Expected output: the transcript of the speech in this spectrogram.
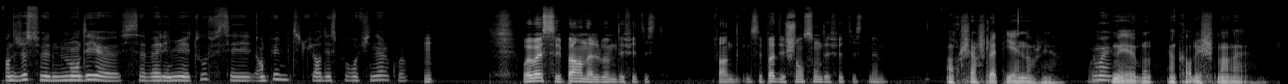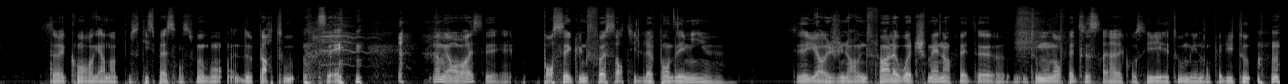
Enfin déjà se demander si ça va aller mieux et tout, c'est un peu une petite lueur d'espoir au final, quoi. Ouais, ouais, c'est pas un album défaitiste. Enfin, c'est pas des chansons défaitistes même. On recherche la PN en général. Ouais. Mais euh, bon, il y a encore du chemin. euh. C'est vrai qu'on regarde un peu ce qui se passe en ce moment de partout. Non, mais en vrai, c'est penser qu'une fois sorti de la pandémie, euh, tu sais, il y aurait une fin à la Watchmen en fait, euh, où tout le monde en fait se serait réconcilié et tout, mais non, pas du tout.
